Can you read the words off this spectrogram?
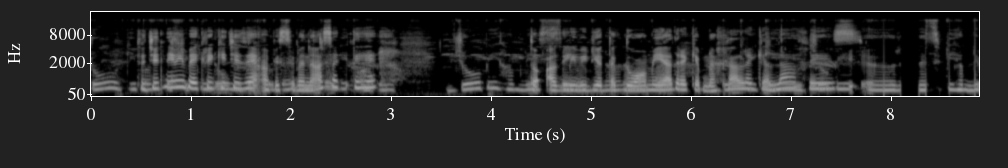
डो होगी तो जितनी भी बेकरी की चीज़ें आप इससे बना सकते हैं। जो भी हमने तो अगली वीडियो तक दुआ में याद रखें अपना ख्याल रखें। अल्लाह हाफिज़। रेसिपी हमने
